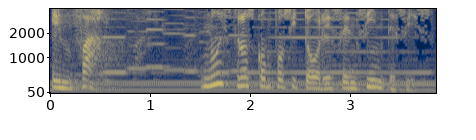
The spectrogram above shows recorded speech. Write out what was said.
En Fa, nuestros compositores en síntesis.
